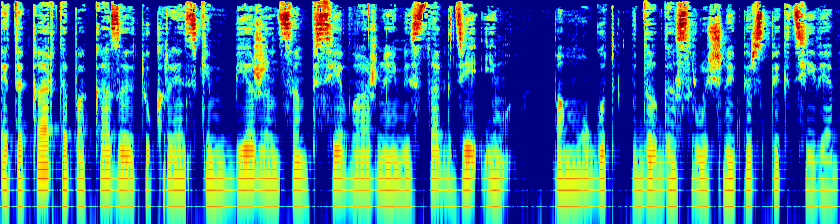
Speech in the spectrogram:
Эта карта показывает украинским беженцам все важные места, где им помогут в долгосрочной перспективе.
